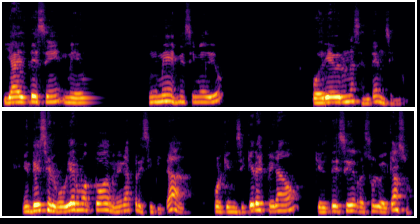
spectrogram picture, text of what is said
ya el TC, me, un mes, mes y medio, podría haber una sentencia, ¿no? Entonces el gobierno actuó de manera precipitada, porque ni siquiera ha esperado que el TC resuelva el caso,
